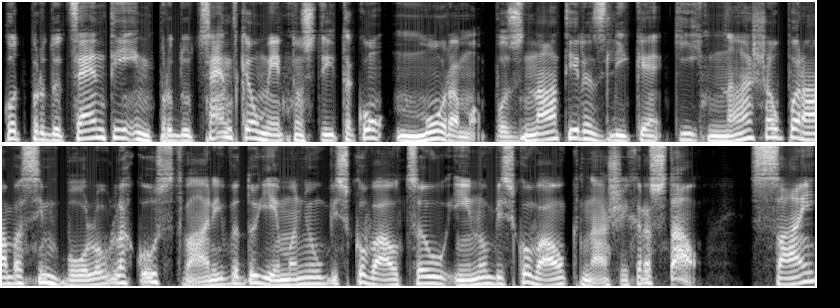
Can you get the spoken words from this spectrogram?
Kot producenti in producentke umetnosti tako moramo poznati razlike, ki jih naša uporaba simbolov lahko ustvari v dojemanju obiskovalcev in obiskovalk naših razstav. Saj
